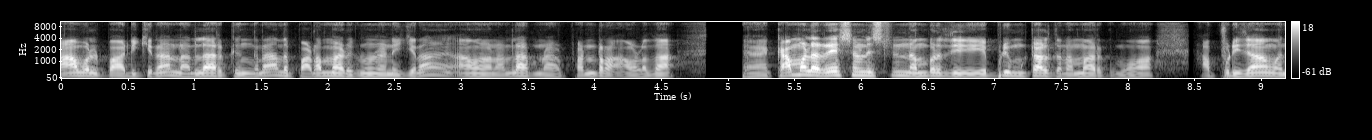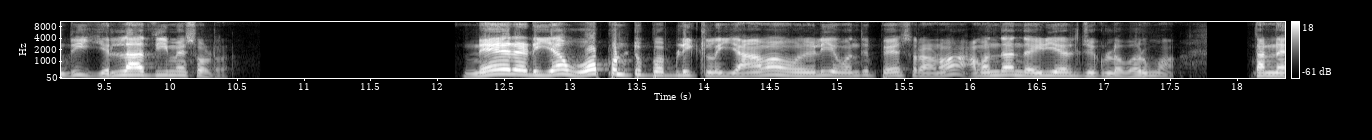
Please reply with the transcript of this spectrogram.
நாவல் படிக்கிறான் நல்லா இருக்குங்கிறான் அதை படமாக எடுக்கணும்னு நினைக்கிறான் அவன் நல்லா பண்ணுறான் அவ்வளோதான் கமலை ரேஷனலிஸ்ட்னு நம்புறது எப்படி முட்டாள்தனமாக இருக்குமோ அப்படி தான் வந்து எல்லாத்தையுமே சொல்கிறேன் நேரடியாக ஓப்பன் டு பப்ளிக்கில் யாவன் வெளியே வந்து பேசுகிறானோ அவன் தான் அந்த ஐடியாலஜிக்குள்ளே வருவான். தன்னை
